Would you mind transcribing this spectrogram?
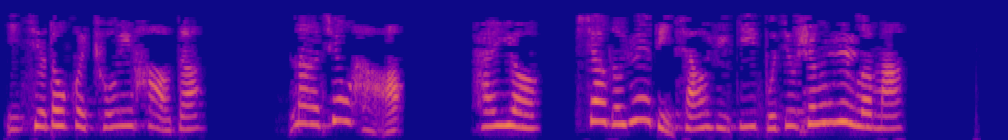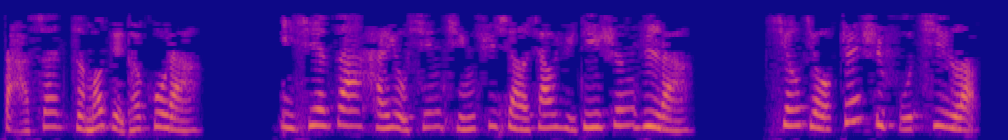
一切都会处理好的，那就好。还有，下个月底小雨滴不就生日了吗？打算怎么给他过啊？你现在还有心情去想小雨滴生日啊？萧九真是服气了，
